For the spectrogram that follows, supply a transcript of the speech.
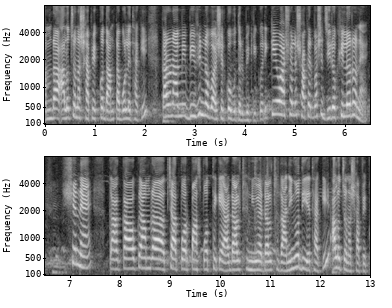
আমরা আলোচনা সাপেক্ষ দামটা বলে থাকি, কারণ আমি বিভিন্ন বয়সের কবুতর বিক্রি করি। কেউ আসলে শখের বয়সে জিরো কিলোরও নেয়, সে নেয়। কাউকে আমরা চার পর, পাঁচ পর থেকে অ্যাডাল্ট নিউ অ্যাডাল্ট রানিংও দিয়ে থাকি, আলোচনা সাপেক্ষ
